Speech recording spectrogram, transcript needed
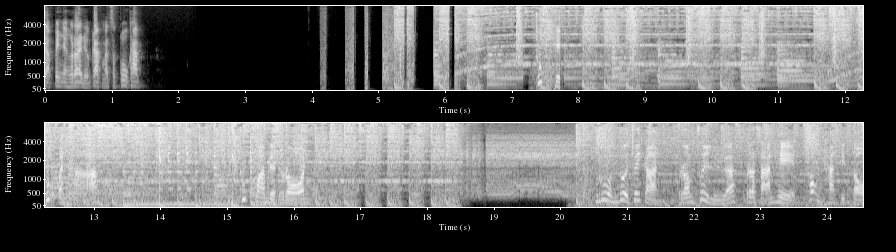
จะเป็นอย่างไรเดี๋ยวกลับมาสักครู่ครับทุกเหตุทุกปัญหา ทุกความเดือดร้อน ร่วมด้วยช่วยกัน พร้อมช่วยเหลือ ประสานเหตุ ช่องทางติดต่อ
